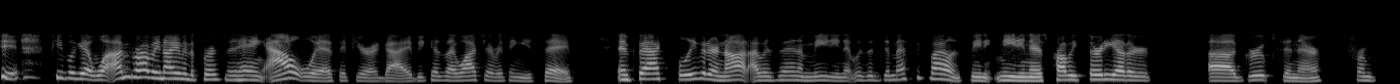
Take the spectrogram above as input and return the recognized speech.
People get, well, I'm probably not even the person to hang out with if you're a guy because I watch everything you say. In fact, believe it or not, I was in a meeting. It was a domestic violence meeting. There's probably 30 other uh, groups in there from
